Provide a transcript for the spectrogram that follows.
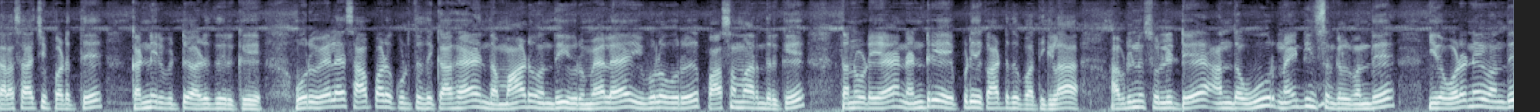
தலைசாச்சி படுத்து கண்ணீர் விட்டு அழுது இருக்கு ஒருவேளை சாப்பாடு கொடுத்ததுக்காக இந்த மாடு வந்து இவர் மேலே இவ்வளோ ஒரு பாசமாக இருந்திருக்கு. தன் தன்னுடைய நன்றியை எப்படி காட்டுது பார்த்தீங்களா அப்படின்னு சொல்லிட்டு அந்த ஊர் நைன்டீன்ஸர்கள் வந்து இதை உடனே வந்து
